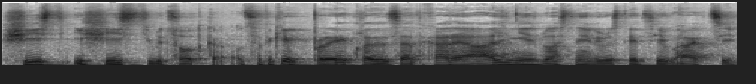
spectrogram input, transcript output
6,6%. Оце такі приклади, це така реальність власне інвестиції в акції.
